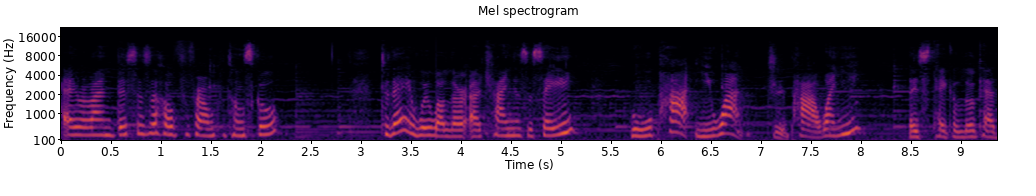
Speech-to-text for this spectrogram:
everyone, this is Hope from Hutong School. Today we will learn a Chinese saying, 不怕一万,只怕万一. Let's take a look at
